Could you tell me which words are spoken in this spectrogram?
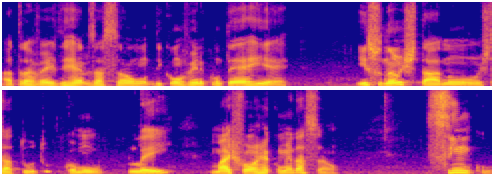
através de realização de convênio com o TRE. Isso não está no estatuto como lei, mas foi uma recomendação. 5.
